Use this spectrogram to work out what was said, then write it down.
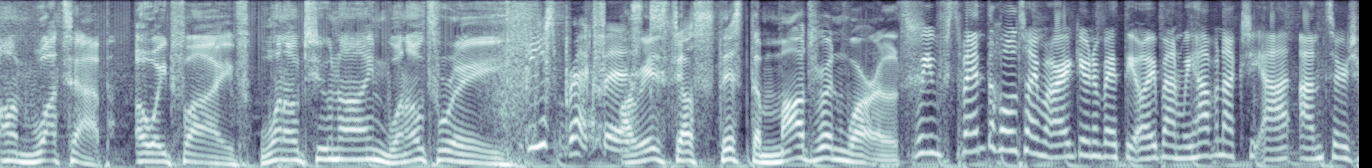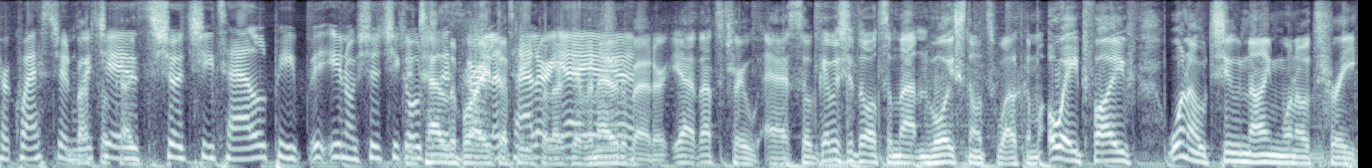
on WhatsApp 085 1029 103. Beat breakfast. Or is just this the modern world? We've spent the whole time arguing about the IBAN. We haven't actually a- answered her question, That's which okay. is should she tell people? You know, should she to go tell to the bride girl that people her? are yeah, giving yeah, out yeah. about her. Yeah, that's true. Uh, so give us your thoughts on that and voice notes welcome 085 1029 103.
